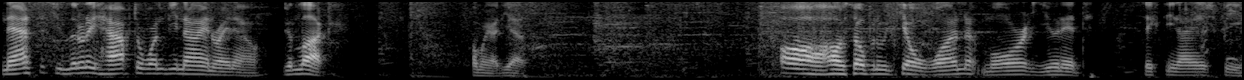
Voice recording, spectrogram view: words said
Nasus, you literally have to 1v9 right now. Good luck. Oh my god, yes. Oh, I was hoping we'd kill one more unit. 69 HP.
